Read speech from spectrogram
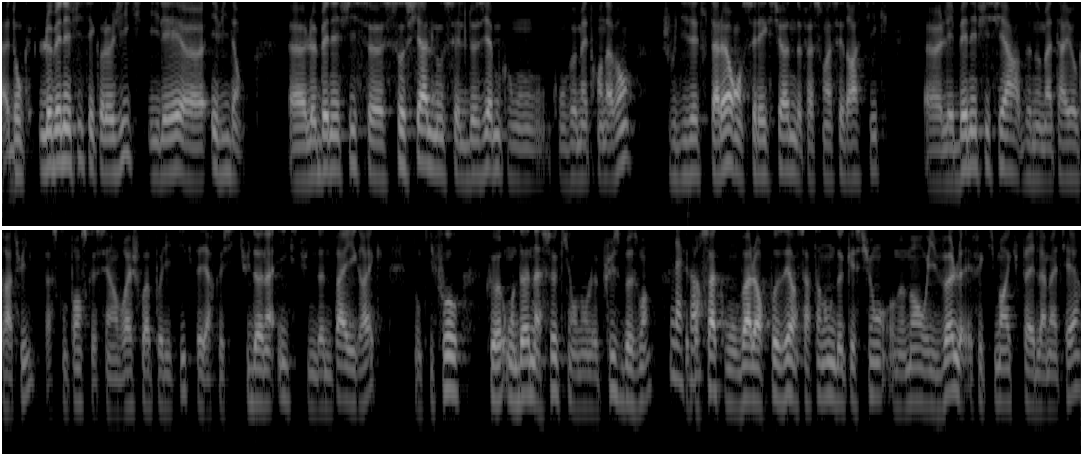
Euh, donc le bénéfice écologique, il est euh, évident. Euh, le bénéfice euh, social, nous, c'est le deuxième qu'on veut mettre en avant. Je vous disais tout à l'heure, on sélectionne de façon assez drastique les bénéficiaires de nos matériaux gratuits, parce qu'on pense que c'est un vrai choix politique, c'est-à-dire que si tu donnes à X, tu ne donnes pas à Y. Donc il faut qu'on donne à ceux qui en ont le plus besoin. C'est pour ça qu'on va leur poser un certain nombre de questions au moment où ils veulent effectivement récupérer de la matière,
